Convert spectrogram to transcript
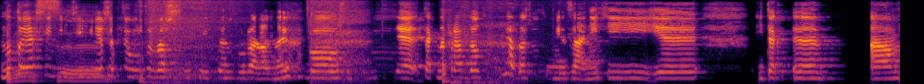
No to ja Więc, się nie e, dziwię, że ty używasz słów niecenzuralnych, bo rzeczywiście tak naprawdę odpowiadasz w sumie za nich i, e, i tak. e, A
